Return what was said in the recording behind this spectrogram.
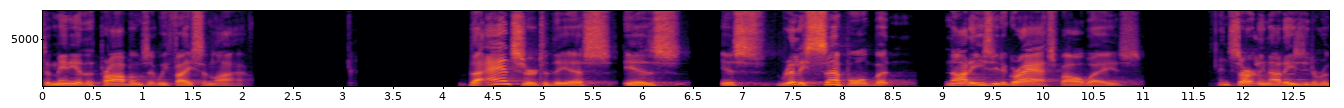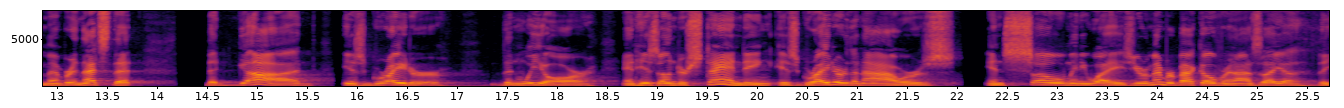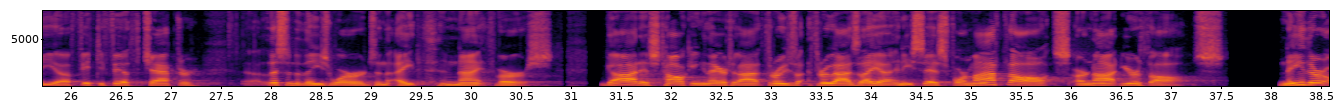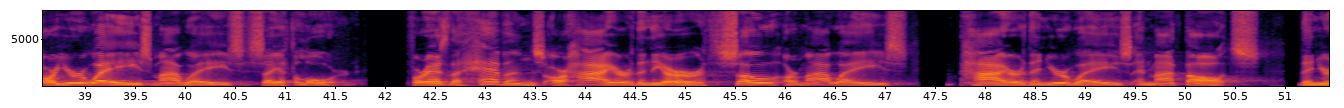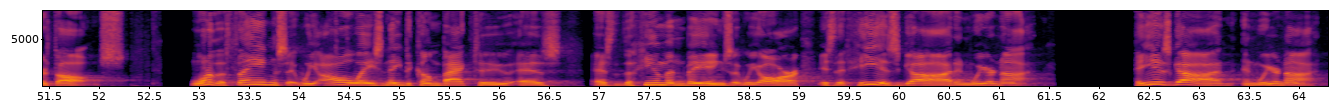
to many of the problems that we face in life. The answer to this is, is really simple, but not easy to grasp always, and certainly not easy to remember, and that's that, that God is greater than we are, and His understanding is greater than ours in so many ways. You remember back over in Isaiah, the uh, 55th chapter? Uh, listen to these words in the 8th and ninth verse. God is talking there to, through, through Isaiah, and he says, For my thoughts are not your thoughts, Neither are your ways my ways, saith the Lord. For as the heavens are higher than the earth, so are my ways higher than your ways, and my thoughts than your thoughts. One of the things that we always need to come back to as, as the human beings that we are is that He is God and we are not. He is God and we are not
